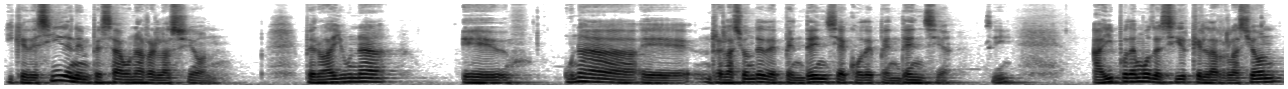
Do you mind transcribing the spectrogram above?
y que deciden empezar una relación, pero hay una, eh, una eh, relación de dependencia, codependencia. ¿sí? Ahí podemos decir que la relación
